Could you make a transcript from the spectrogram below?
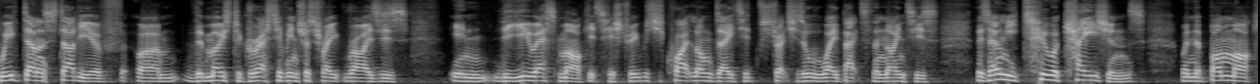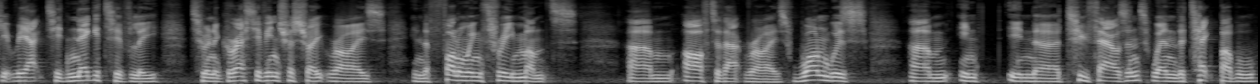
we've done a study of um, the most aggressive interest rate rises in the US market's history, which is quite long dated, stretches all the way back to the 90s, there's only two occasions when the bond market reacted negatively to an aggressive interest rate rise in the following three months um, after that rise. One was um, in in uh, 2000 when the tech bubble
